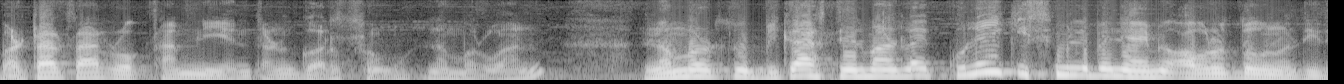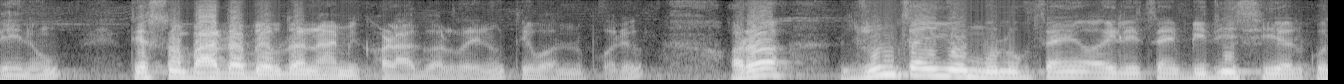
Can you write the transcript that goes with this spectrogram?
भ्रष्टाचार रोकथाम नियन्त्रण गर्छौँ नम्बर वान नम्बर टू विकास निर्माणलाई कुनै किसिमले पनि हामी अवरुद्ध हुन दिँदैनौँ। त्यसमा बाधा व्यवधान हामी खडा गर्दैनौँ त्यो भन्नु पर्यो। र जुन चाहिँ यो मुलुक चाहिँ अहिले चाहिँ विदेशीहरूको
